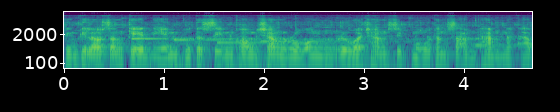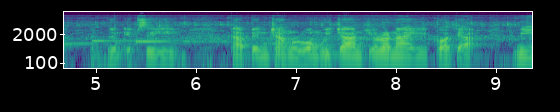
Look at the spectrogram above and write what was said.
สิ่งที่เราสังเกตเห็นพุทธศิลป์ของช่างหลวง หรือว่าช่างสิบหมู่ทั้งสามท่านนะครับเพื่อนๆ FC ถ้าเป็นช่างหลวงวิจารณ์เจรนัยก็จะมี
